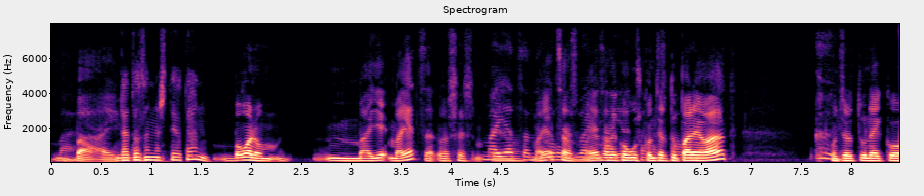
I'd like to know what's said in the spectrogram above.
Bai. Bai. Datozen asteotan? Ba, bueno, maie, maiatzan, no, ez, Maiatzan daukaguz, bai, maiatzan maiatzan kontzertu dauzkagu. pare bat, kontzertu nahiko,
